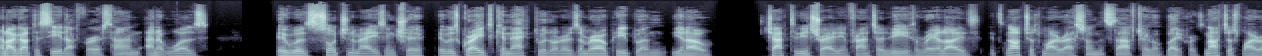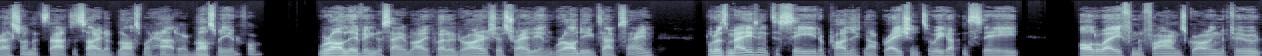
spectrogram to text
And I got to see that firsthand, and it was it was such an amazing trip. It was great to connect with other Zambrero people and, you know, chat to the Australian franchisees and realize it's not just my restaurant that staff turn up late for. It's not just my restaurant that staff decide I've lost my hat or I've lost my uniform. We're all living the same life, whether they're Irish Australian, we're all the exact same. But it was amazing to see the project in operation. So we got to see all the way from the farms growing the food,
